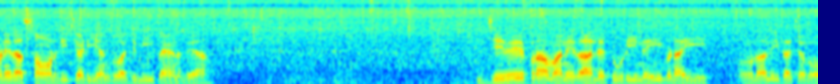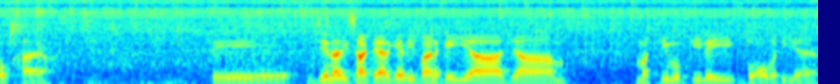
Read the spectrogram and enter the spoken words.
ਆਪਣੇ ਦਾ ਸੌਣ ਦੀ ਝੜੀ ਵਾਂਗੂ ਅੱਜ ਮੀਂਹ ਪੈਣ ਦਿਆ। ਜਿਵੇਂ ਭਰਾਵਾਂ ਨੇ ਤਾਂ ਹਲੇ ਤੂੜੀ ਨਹੀਂ ਬਣਾਈ, ਉਹਨਾਂ ਲਈ ਤਾਂ ਚਲੋ ਔਖਾ ਆ। ਤੇ ਜਿਨ੍ਹਾਂ ਦੀ ਸਾਡੇ ਵਰਗਿਆਂ ਦੀ ਬਣ ਗਈ ਆ ਜਾਂ ਮੱਕੀ ਮੁੱਕੀ ਲਈ ਬਹੁਤ ਵਧੀਆ ਆ।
